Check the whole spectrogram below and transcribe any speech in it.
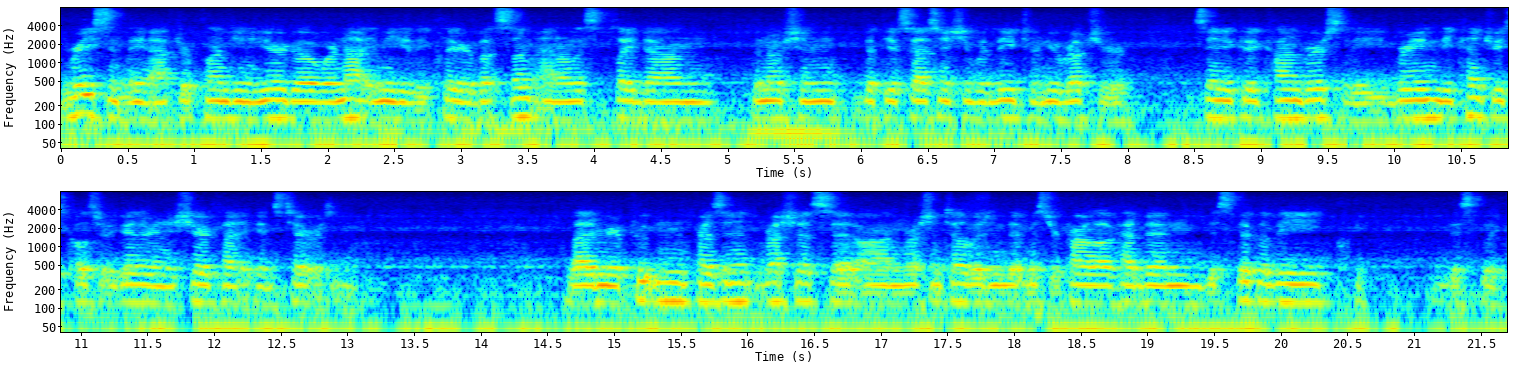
recently after plunging a year ago, were not immediately clear, but some analysts played down the notion that the assassination would lead to a new rupture, it could conversely bring the countries closer together in a shared fight against terrorism. Vladimir Putin, President of Russia, said on Russian television that Mr. Karlov had been despicably, despicably,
